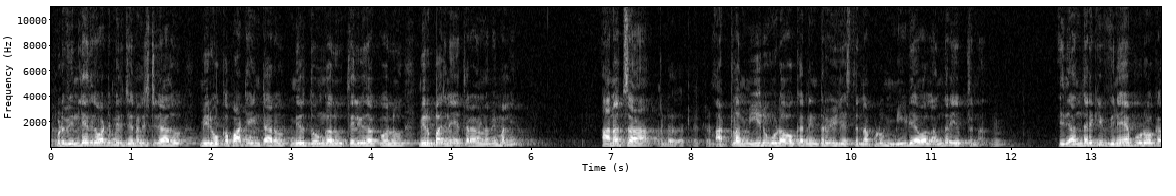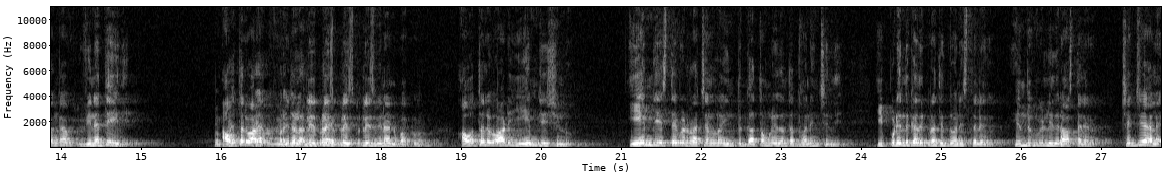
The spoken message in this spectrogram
ఇప్పుడు వినలేదు కాబట్టి మీరు జర్నలిస్ట్ కాదు మీరు ఒక్క పాట వింటారు మీరు దొంగలు తెలివి తక్కువలు మీరు భజన చేస్తారన్న మిమ్మల్ని? అనొచ్చా? అనరాదు అట్లా అట్లా మీరు కూడా ఒకరిని ఇంటర్వ్యూ చేస్తున్నప్పుడు మీడియా వాళ్ళు అందరూ చెప్తున్నారు. ఇది అందరికీ వినయపూర్వకంగా వినతే ఇది. అవతలి వాడు ప్లీజ్ ప్లీజ్ ప్లీజ్ ప్లీజ్ వినండి బాపు. అవతలి వాడు ఏం చేసిండు? ఏం చేస్తే వీడు రచనలో ఇంత గతంలో ఇదంతా ధ్వనించింది? ఇప్పుడు ఎందుకు అది ప్రతిధ్వనిస్తలేదు? ఎందుకు వీళ్ళు ఇది రాస్తలేరు? చెక్ చేయాలి.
